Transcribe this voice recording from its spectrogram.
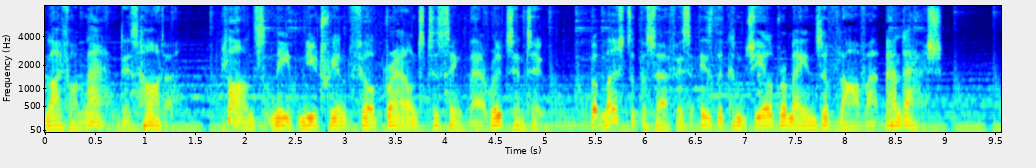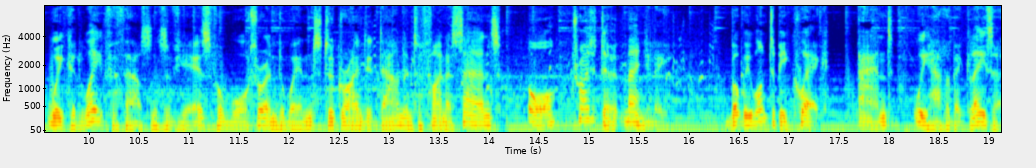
Life on land is harder. Plants need nutrient filled ground to sink their roots into, but most of the surface is the congealed remains of lava and ash. We could wait for thousands of years for water and wind to grind it down into finer sands, or try to do it manually. But we want to be quick, and we have a big laser.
